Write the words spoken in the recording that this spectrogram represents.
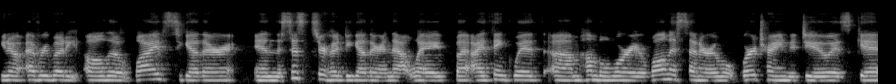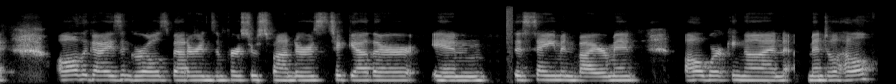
you know everybody all the wives together and the sisterhood together in that way. But i think with um, humble warrior wellness center and what we're trying to do is get all the guys and girls veterans and first responders together in the same environment all working on mental health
